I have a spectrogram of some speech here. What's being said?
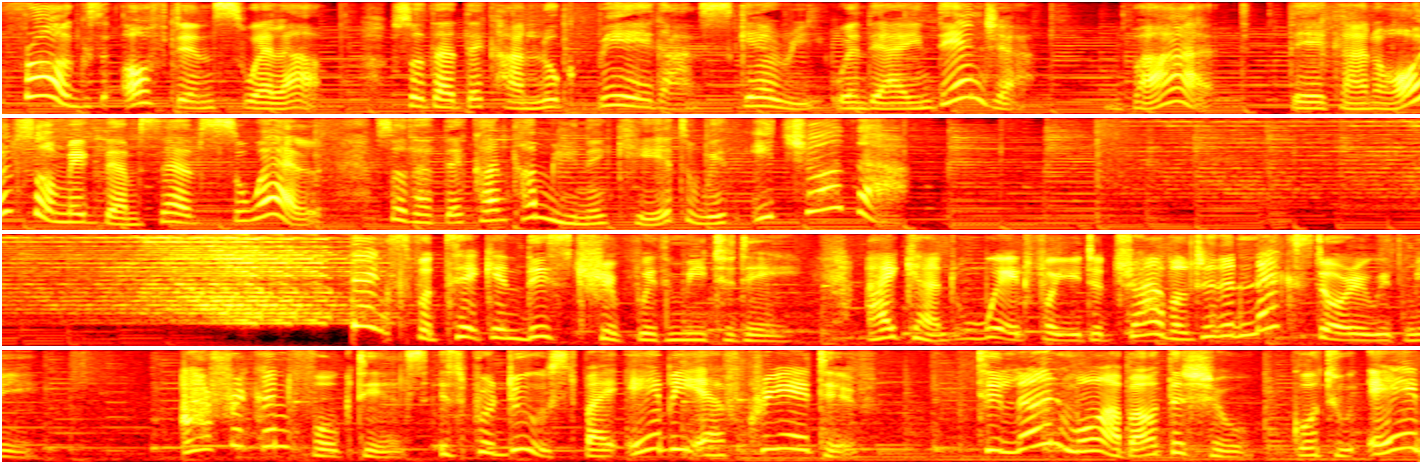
Frogs often swell up so that they can look big and scary when they are in danger. But they can also make themselves swell so that they can communicate with each other. For taking this trip with me today. I can't wait for you to travel to the next story with me. African Folktales is produced by ABF Creative. To learn more about the show, go to abfc.co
